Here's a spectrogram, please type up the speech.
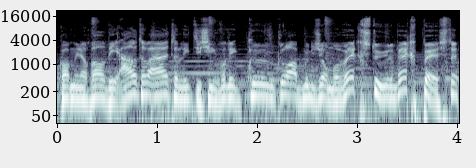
kwam hij nog wel die auto uit. En liet hij zien van ik, eh, ik laat me niet allemaal wegsturen, wegpesten.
